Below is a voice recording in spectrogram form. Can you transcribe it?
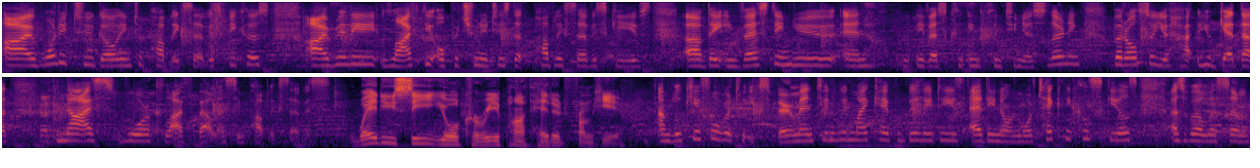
I wanted to go into public service because I really like the opportunities that public service gives. Uh, they invest in you and invest in continuous learning, but also you ha- you get that nice work-life balance in public service. Where do you see your career path headed from here? I'm looking forward to experimenting with my capabilities, adding on more technical skills as well as some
